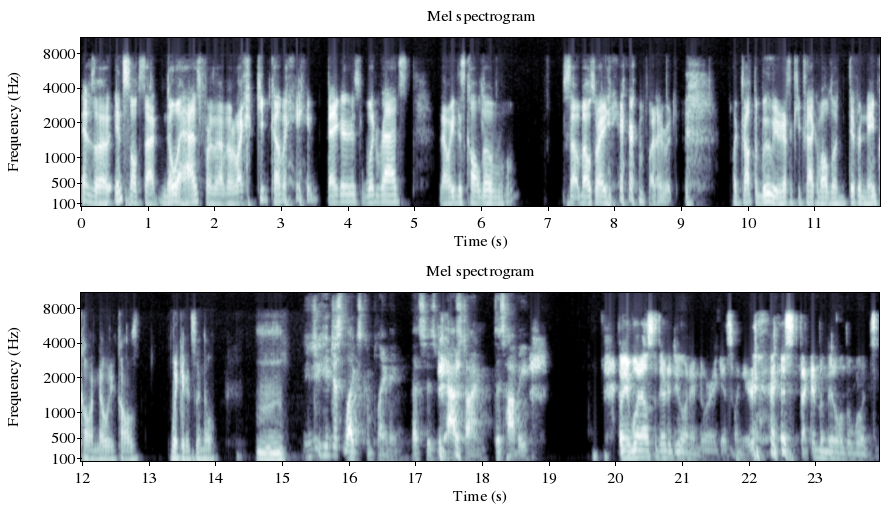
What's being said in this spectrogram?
and the insults that Noa has for them are like keep coming. Beggars, wood rats. Now he just called them something else right here. but Whatever. Like throughout the movie, you have to keep track of all the different name calling Noa calls Wicket and Cindel. Mhm. He, he just likes complaining. That's his pastime. It's his hobby. I mean, what else is there to do on Endor? I guess when you're stuck in the middle of the woods.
